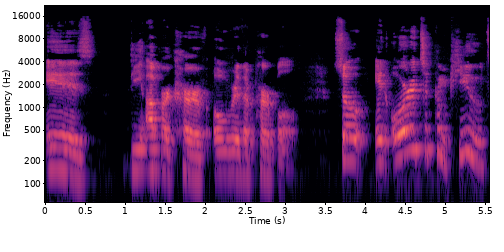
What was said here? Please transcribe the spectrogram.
is the upper curve over the purple. So in order to compute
